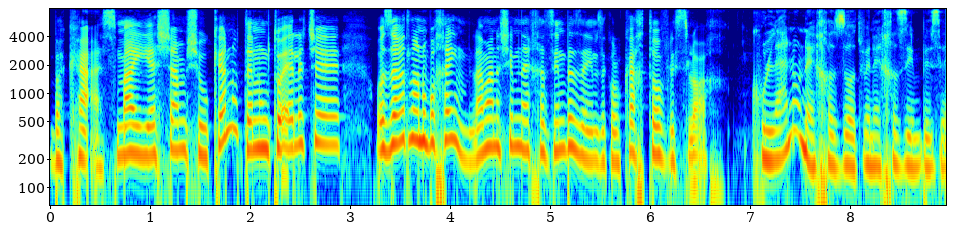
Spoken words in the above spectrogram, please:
בכעס? מה יש שם שהוא כן נותן לנו תועלת שעוזרת לנו בחיים? למה אנשים נאחזים בזה אם זה כל כך טוב לסלוח? כולנו נאחזות ונאחזים בזה,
